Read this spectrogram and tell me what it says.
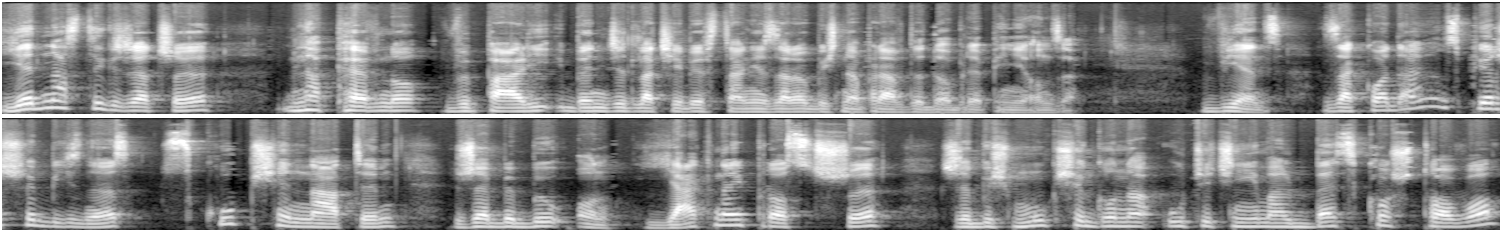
Jedna z tych rzeczy na pewno wypali i będzie dla Ciebie w stanie zarobić naprawdę dobre pieniądze. Więc zakładając pierwszy biznes, skup się na tym, żeby był on jak najprostszy, żebyś mógł się go nauczyć niemal bezkosztowo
